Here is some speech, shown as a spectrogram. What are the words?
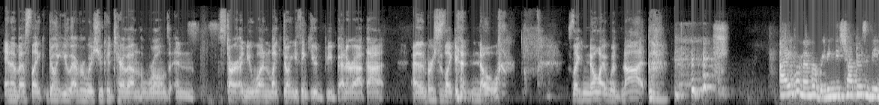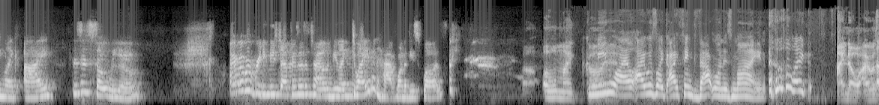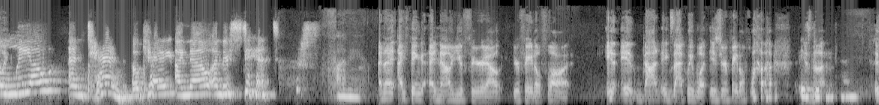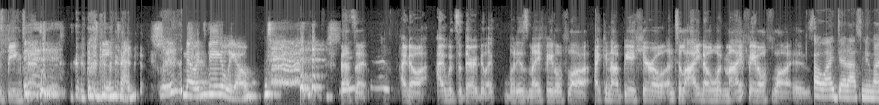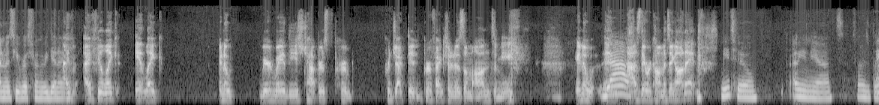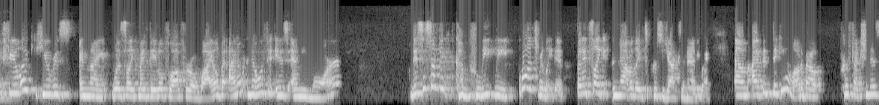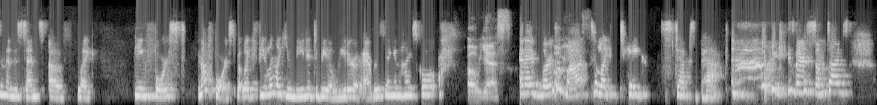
Annabeth's like, "Don't you ever wish you could tear down the world and start a new one? Like, don't you think you'd be better at that?" And then Percy's like, "No." It's like, "No, I would not." I remember reading these chapters and being like, I, this is so Leo. I remember reading these chapters as a child and be like, do I even have one of these flaws? Oh my god! Meanwhile, I was like, I think that one is mine. like, I know. I was A like, Leo and 10, okay? I now understand. funny. and I, I think, and now you figured out your fatal flaw. It, it that exactly what is your fatal flaw is It's not 10. is being ten. It's being 10. No, it's being a Leo. That's it. I know. I would sit there and be like, "What is my fatal flaw? I cannot be a hero until I know what my fatal flaw is." Oh, I dead ass knew mine was hubris from the beginning. I I feel like it like in a weird way these chapters per- projected perfectionism onto me. in a and Yeah. as they were commenting on it. Me too. I mean, yeah, it's, it's always been. I feel like hubris in my was like my fatal flaw for a while, but I don't know if it is anymore. This is something completely well, it's related, but it's like not related to Percy Jackson in any way. Um, I've been thinking a lot about perfectionism in the sense of like being forced, not forced, but like feeling like you needed to be a leader of everything in high school. oh yes, And I've learned Oh, a lot yes. to like take steps back. because there's sometimes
